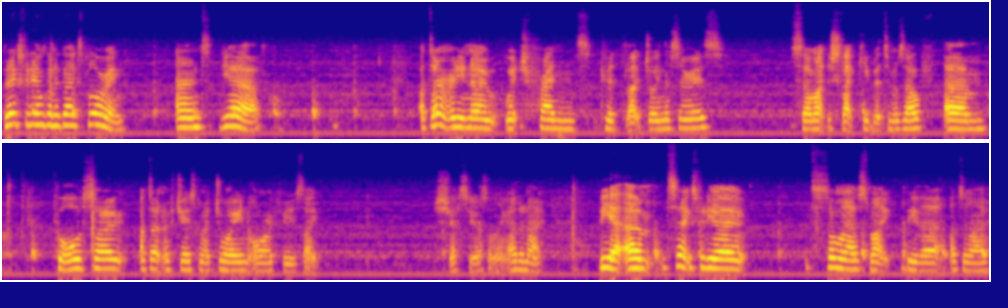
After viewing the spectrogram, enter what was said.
But next video I'm gonna go exploring. And yeah, I don't really know which friends could like join the series, so I might just like keep it to myself. Um, but also I don't know if Jay's gonna join or if he's like stressy or something. I don't know. But yeah, um, this next video, someone else might be there. I don't know.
